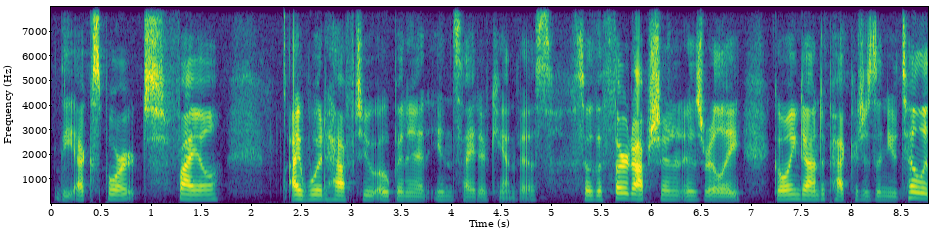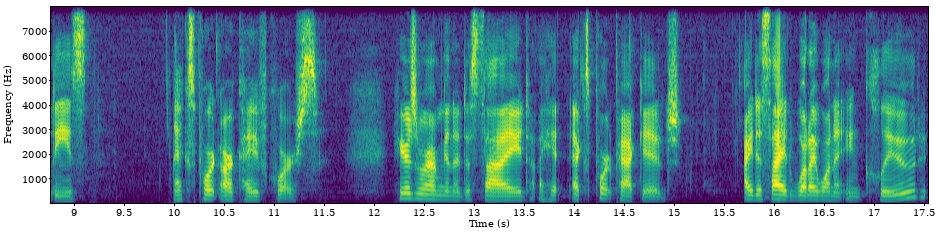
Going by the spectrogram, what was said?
the export file, I would have to open it inside of Canvas. So the third option is really going down to packages and utilities, export archive course. Here's where I'm going to decide, I hit export package, I decide what I want to include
